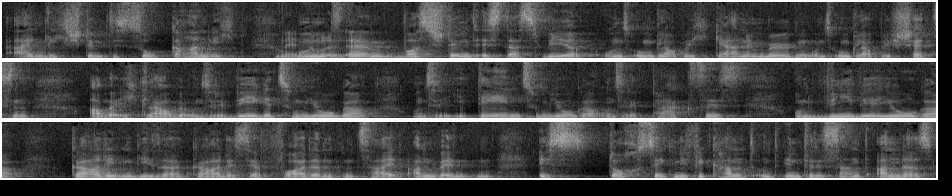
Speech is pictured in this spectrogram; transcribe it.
eigentlich stimmt es so gar nicht. Nee, und ähm, was stimmt, ist, dass wir uns unglaublich gerne mögen, uns unglaublich schätzen. Aber ich glaube, unsere Wege zum Yoga, unsere Ideen zum Yoga, unsere Praxis und wie wir Yoga gerade in dieser gerade sehr fordernden Zeit anwenden, ist doch signifikant und interessant anders.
